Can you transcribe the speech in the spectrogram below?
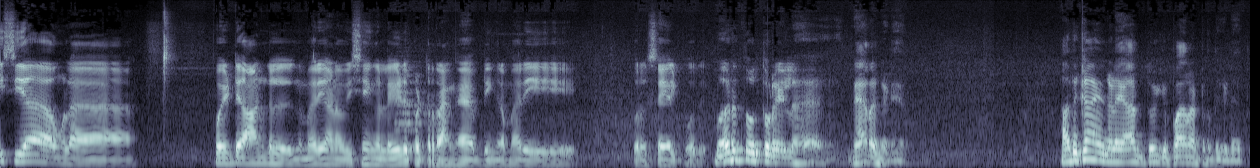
ஈஸியாக அவங்கள போயிட்டு ஆண்கள் இந்த மாதிரியான விஷயங்களில் ஈடுபட்டுறாங்க அப்படிங்கிற மாதிரி ஒரு செயல் போகுது. மருத்துவத்துறையில் நேரம் கிடையாது. அதுக்காக எங்களை யாரும் தூக்கி பாராட்டுறது கிடையாது.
